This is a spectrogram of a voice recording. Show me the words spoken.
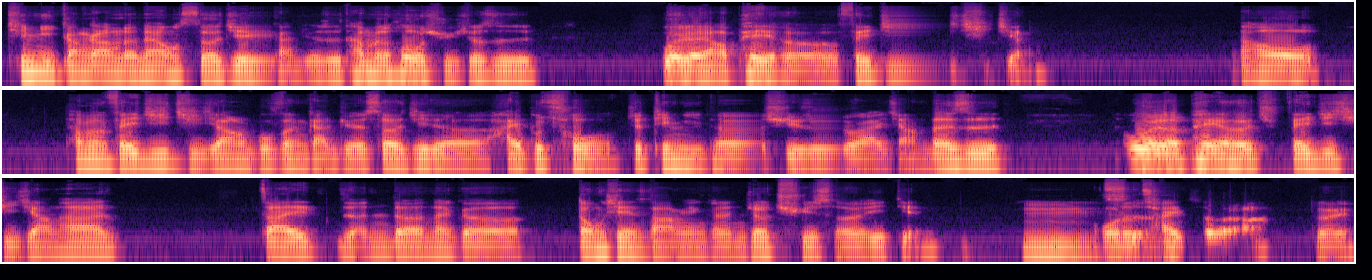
听你刚刚的那种设计感觉是，他们或许就是为了要配合飞机起降，然后。他们飞机起降的部分感觉设计的还不错，就听你的叙述来讲。但是为了配合飞机起降，它在人的那个动线上面可能就取舍了一点。嗯，我的猜测啊，对。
